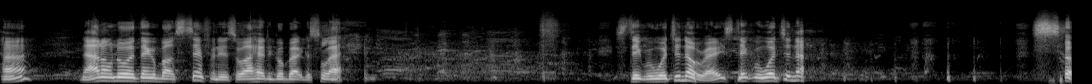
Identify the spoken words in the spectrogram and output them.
Huh? Now, I don't know anything about symphony, so I had to go back to Sly. Stick with what you know, right? Stick with what you know. so,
